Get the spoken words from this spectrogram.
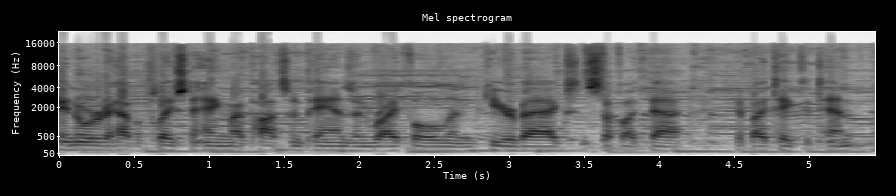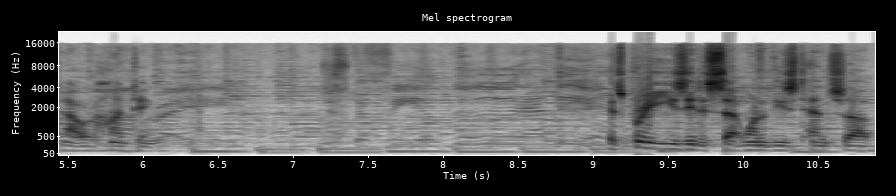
in order to have a place to hang my pots and pans and rifle and gear bags and stuff like that if I take the tent out hunting. It's pretty easy to set one of these tents up,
